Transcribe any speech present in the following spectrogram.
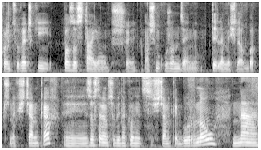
końcóweczki pozostają przy naszym urządzeniu. Tyle myślę o bocznych ściankach. Yy, zostawiam sobie na koniec ściankę górną. Na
